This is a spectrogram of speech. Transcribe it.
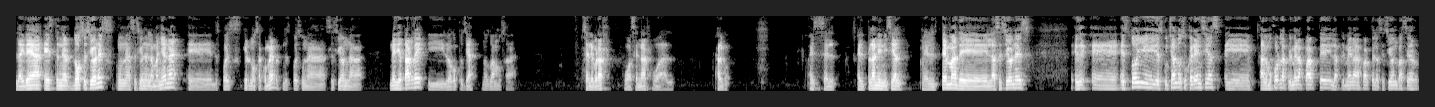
La idea es tener dos sesiones, una sesión en la mañana, eh, después irnos a comer, después una sesión a media tarde y luego pues ya nos vamos a celebrar o a cenar o a algo. Ese es el, el plan inicial el tema de las sesiones. Eh, eh, estoy escuchando sugerencias. A lo mejor la primera parte, la primera parte de la sesión va a ser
